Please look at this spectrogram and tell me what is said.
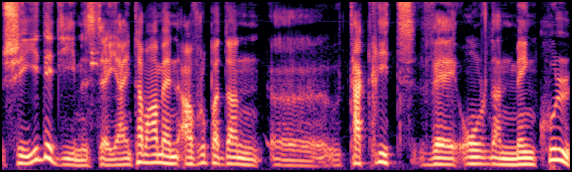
şeyi dediğimizde yani tamamen Avrupa'dan e, taklit ve oradan menkul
